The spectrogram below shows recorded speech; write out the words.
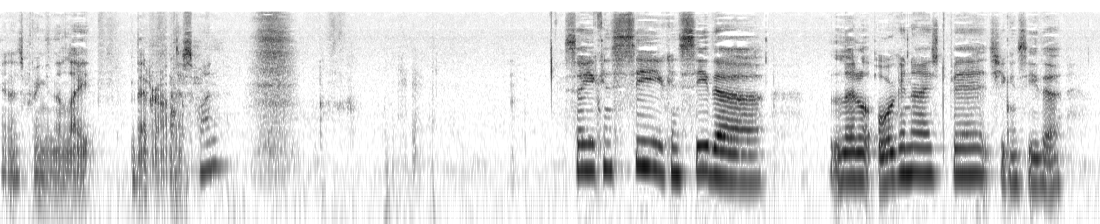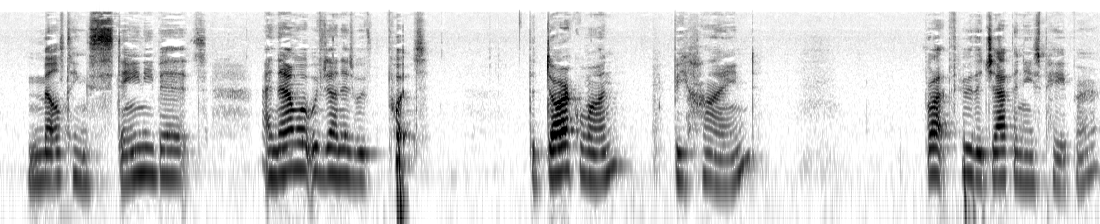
Yeah, let's bring in the light better on this one. So you can see, you can see the little organized bits, you can see the melting stainy bits. And now what we've done is we've put the dark one behind, brought through the Japanese paper,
